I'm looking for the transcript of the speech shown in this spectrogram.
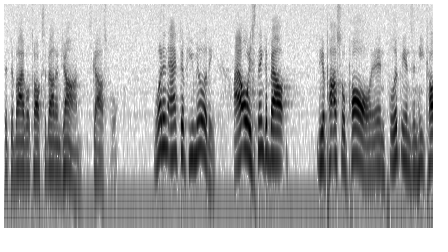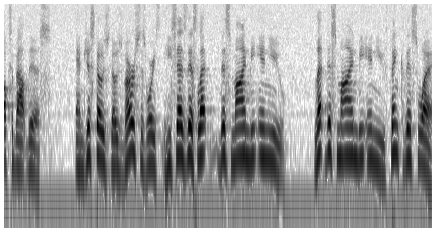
that the Bible talks about in John's gospel. What an act of humility. I always think about the Apostle Paul in Philippians, and he talks about this. And just those, those verses where he, he says this, let this mind be in you. Let this mind be in you. Think this way,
